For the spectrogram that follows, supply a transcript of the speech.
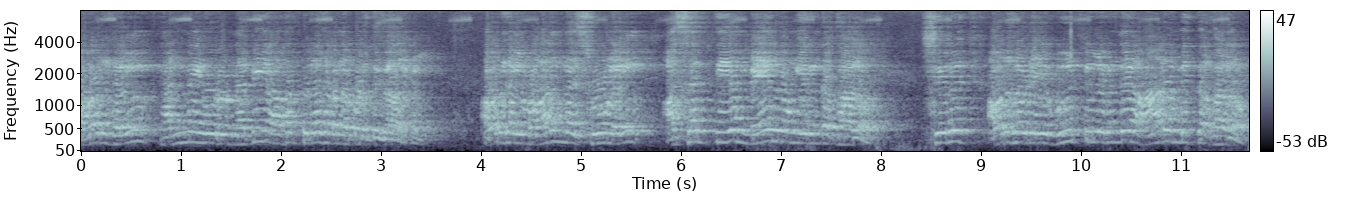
அவர்கள் தன்னை ஒரு நபியாக பிரகடனப்படுத்துகிறார்கள். அவர்கள் வாழ்ந்த சூழல் அசத்தியம் மேலும் இருந்த காலம். சிறு அவர்களுடைய வீட்டிலிருந்து ஆரம்பித்த காலம்.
